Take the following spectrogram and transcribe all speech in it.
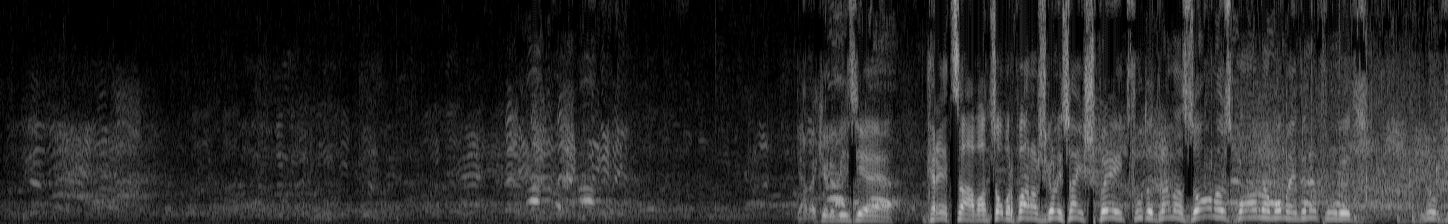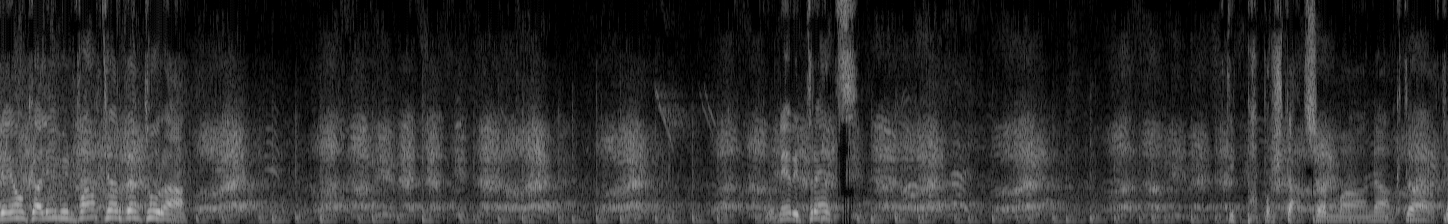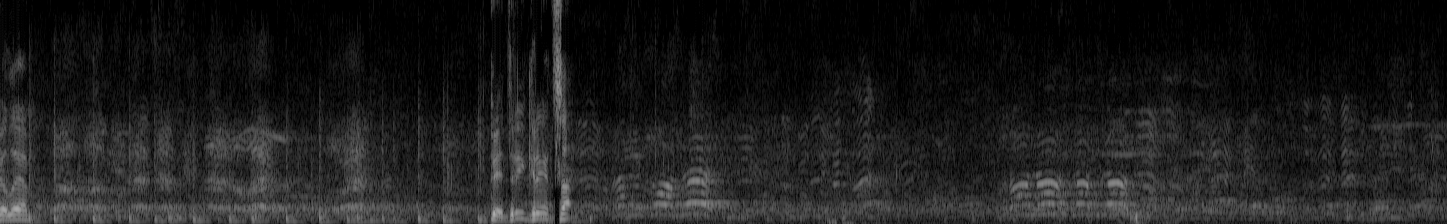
Ja dhe kjo lëvizje, Greca avancon përpara, shikoni sa i shpejtë, futet brenda zonës, por në momentin e fundit nuk lejon kalimin Walter Ventura. Korneri tretë. Ti papërshtatshëm në këtë fillim. Bedri Greca.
